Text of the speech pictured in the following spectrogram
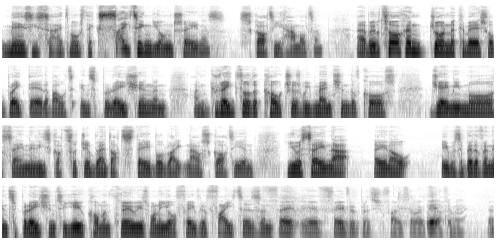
Merseyside's most exciting young trainers, Scottie Hamilton. Uh, we were talking during the commercial break there about inspiration and, and great other coaches. We mentioned, of course, Jamie Moore saying that he's got such a red hot stable right now, Scottie. And you were saying that, you know, he was a bit of an inspiration to you coming through. He's one of your favourite fighters. And Fa- favorite British fighter, like Eh, definitely. Yeah.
